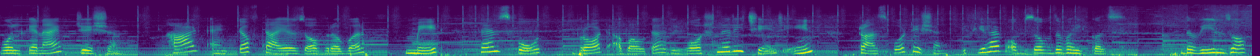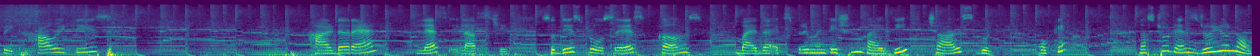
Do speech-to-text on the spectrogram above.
vulcanization. Hard and tough tires of rubber made thenceforth brought about a revolutionary change in transportation. If you have observed the vehicles, the wheels of it, how it is harder and less elastic. So this process comes by the experimentation by the Charles Goodyear. Okay. Now students, do you know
